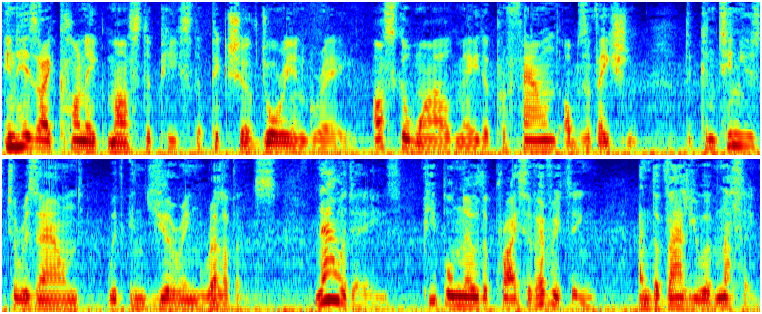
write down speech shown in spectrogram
In his iconic masterpiece, The Picture of Dorian Gray, Oscar Wilde made a profound observation that continues to resound with enduring relevance. Nowadays, people know the price of everything and the value of nothing.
